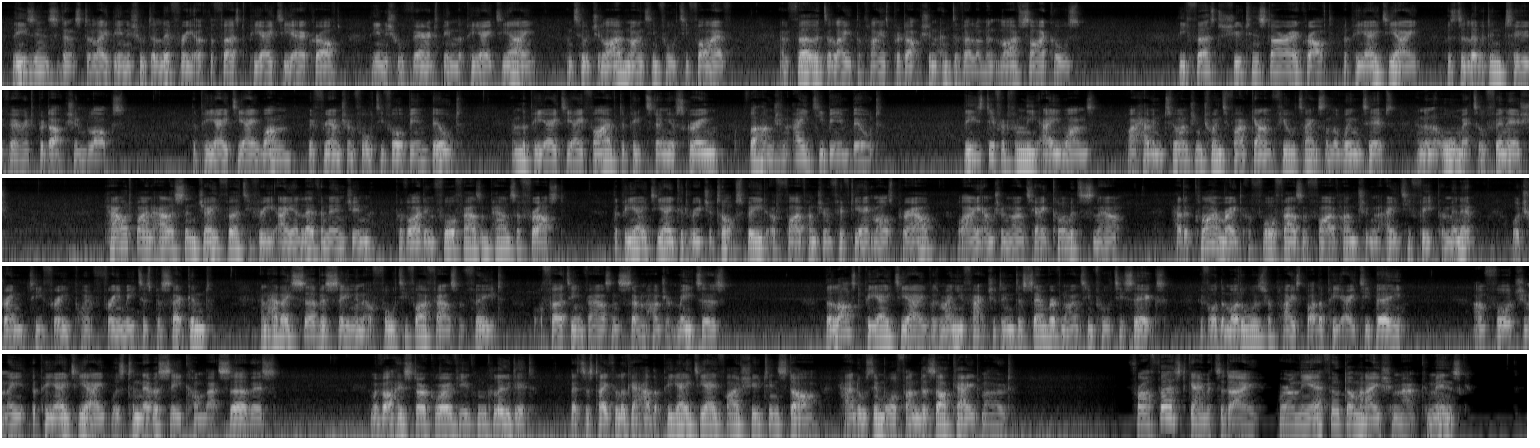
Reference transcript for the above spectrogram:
These incidents delayed the initial delivery of the first P-80 aircraft, the initial variant being the P-80A, until July of 1945, and further delayed the plane's production and development life cycles. The first Shooting Star aircraft, the P-80A, was delivered in two variant production blocks. The P-80A-1, with 344 being built, and the P-80A-5 depicted on your screen, with 180 being built. These differed from the A-1s by having 225 gallon fuel tanks on the wingtips and an all-metal finish. Powered by an Allison J33A11 engine, providing 4,000 pounds of thrust, the P-80A could reach a top speed of 558 miles per hour, or 898 kilometers an hour, had a climb rate of 4,580 feet per minute, or 23.3 meters per second, and had a service ceiling of 45,000 feet, or 13,700 meters. The last P-80A was manufactured in December of 1946, before the model was replaced by the P-80B. Unfortunately, the P-80A was to never see combat service. With our historical overview concluded, let us take a look at how the P-80A5 Shooting Star handles in War Thunder's arcade mode. For our first game of today, we're on the airfield domination map Kaminsk.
